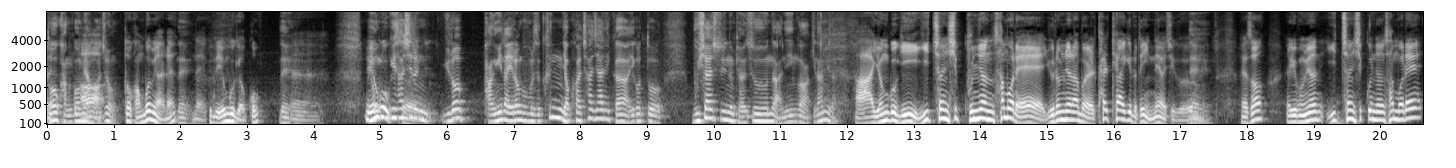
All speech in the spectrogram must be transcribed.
더 광범위한 아, 거죠. 더 광범위하네. 네. 네. 근데 영국이 없고. 네. 네. 영국이 영국, 사실은 유럽 방위나 이런 부분에서 큰 역할을 차지하니까 이것도 무시할 수 있는 변수는 아닌 것 같긴 합니다. 아, 영국이 2019년 3월에 유럽연합을 탈퇴하기로 돼 있네요, 지금. 네. 그래서 여기 보면 2019년 3월에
